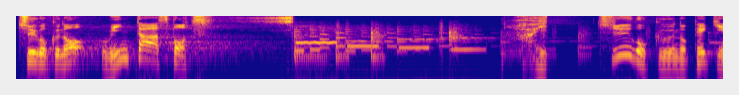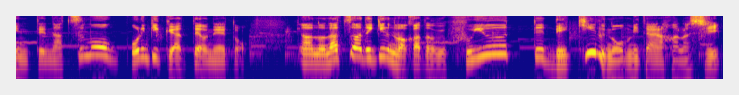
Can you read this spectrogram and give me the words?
中国のウィンタースポーツ。はい。中国の北京って夏もオリンピックやったよねと。あの夏はできるの分かったんだけど冬ってできるの？みたいな話。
